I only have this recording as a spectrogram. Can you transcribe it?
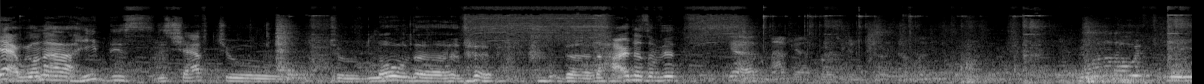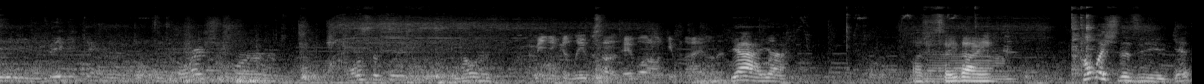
Yeah, we wanna heat this this shaft to to low the the, the, the hardness of it. Yeah, I have a map gas torch. You can We wanna know if we maybe can torch or constantly. You know, I mean, you could leave this on the table and I'll keep an eye on it. yeah, yeah. Acho que isso aí dá, hein? How much does it get?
